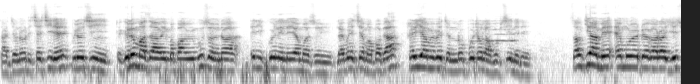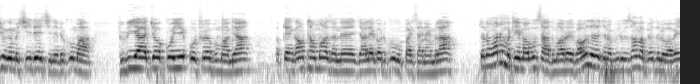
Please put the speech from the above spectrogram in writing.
ဒါကျွန်တော်တစ်ချက်ရှိတယ်ပြီးလို့ရှိရင်တကယ်လို့မာဇာဝီမပါဝင်ဘူးဆိုရင်တော့အဲ့ဒီကွင်းလင်းလေးရမှာဆိုရင်လိုက်ပဲချက်မှာပေါ့ဗျာဟဲရီယာမဲပဲကျွန်တော်တို့ပွေထုတ်လာဖို့ဖြစ်နေတယ်စောင့်ကြည့်ရမယ်အမ်မိုရအတွက်ကတော့ရေချူကင်းမရှိတဲ့ရှင်တွေတခုမှဒုတိယကျော်ကိုရီအိုထရပမာများအကင်ကောင်းထောင်းမစွန်နဲ့ဂျာလဲကောက်တစ်ခုကိုပိုင်ဆိုင်နိုင်မလားကျွန်တော်ကတော့မထင်ပါဘူးစာသမားတွေဘာလို့လဲဆိုတော့ကျွန်တော်ဗီဒီယိုဆောင်မှာပြောသလိုပါပဲ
